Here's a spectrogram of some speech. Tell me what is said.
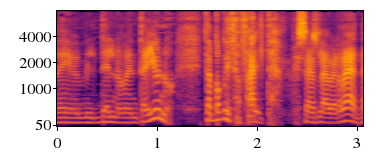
de, del 91. Tampoco hizo falta, esa es la verdad.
